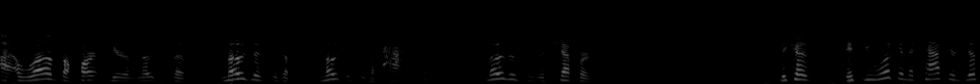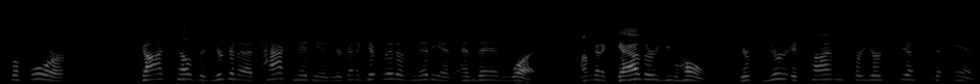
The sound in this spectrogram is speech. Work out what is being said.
I love the heart here of Moses, though. Moses is a Moses is a pastor. Moses is a shepherd. Because if you look in the chapter just before, God tells him, You're going to attack Midian, you're going to get rid of Midian, and then what? I'm going to gather you home. You're, you're, it's time for your shift to end.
